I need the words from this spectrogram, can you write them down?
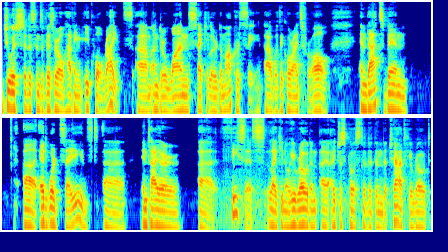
Jewish citizens of Israel having equal rights um, under one secular democracy uh, with equal rights for all, and that's been uh, Edward Said's uh, entire uh, thesis. Like, you know, he wrote, and I, I just posted it in the chat. He wrote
